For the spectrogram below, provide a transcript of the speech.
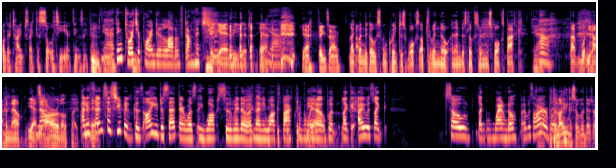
other types like the subtlety or things like that. Mm. Yeah, I think torture porn did a lot of damage. It- yeah, it really did. Yeah. yeah. Yeah, big time. Like when the ghost, when Quintus walks up to the window and then just looks at her and just walks back. Yeah. Ah. That wouldn't happen now. Yeah, it's No. horrible. Like, And it yeah. sounds so stupid because all you just said there was he walks to the window and then he walks back from the Yeah. window. But like I was like so like wound up. It was Yeah, horrible. but the lighting is so good. There's, he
